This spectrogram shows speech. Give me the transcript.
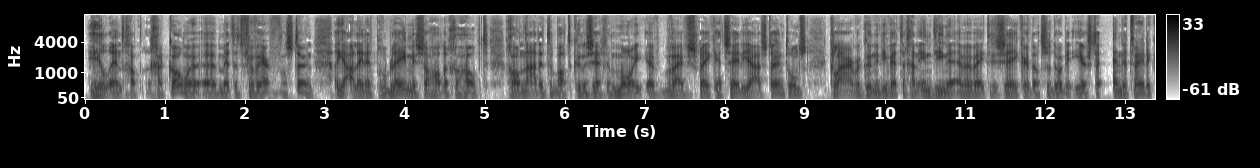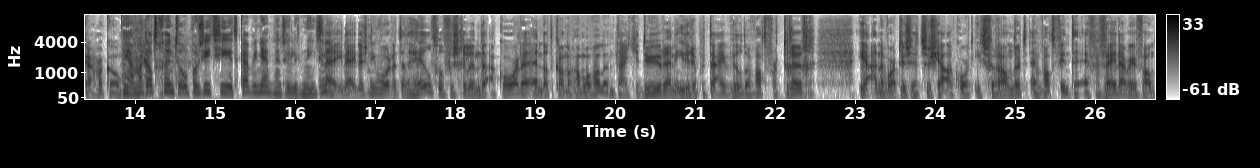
heel eind gaat, gaat komen... eh, met het verwerven van steun. ja, alleen het probleem is, ze hadden gehoopt... gewoon na dit debat kunnen zeggen... mooi, eh, wij spreken het CDA steunt ons, klaar, we kunnen die wet wetten gaan indienen... en we weten zeker dat ze door de Eerste en de Tweede Kamer komen. Ja, maar dat gunt de oppositie het kabinet natuurlijk niet. Nee, nee, dus nu worden het een heel veel verschillende akkoorden... en dat kan nog allemaal wel een tijdje duren... en iedere partij wil er wat voor terug. Ja, en dan wordt dus het sociaal akkoord iets veranderd... en wat vindt de FNV daar weer van?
